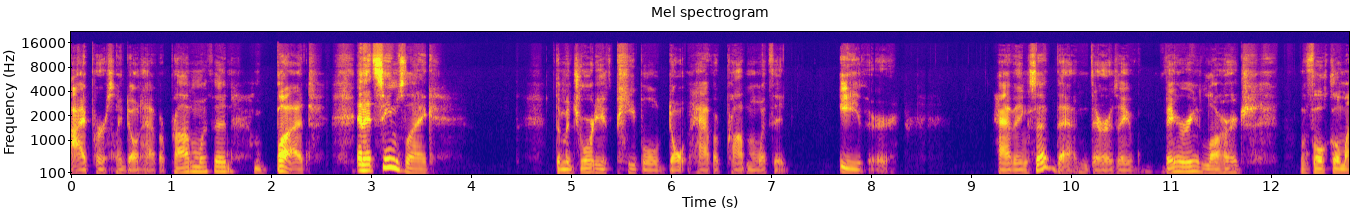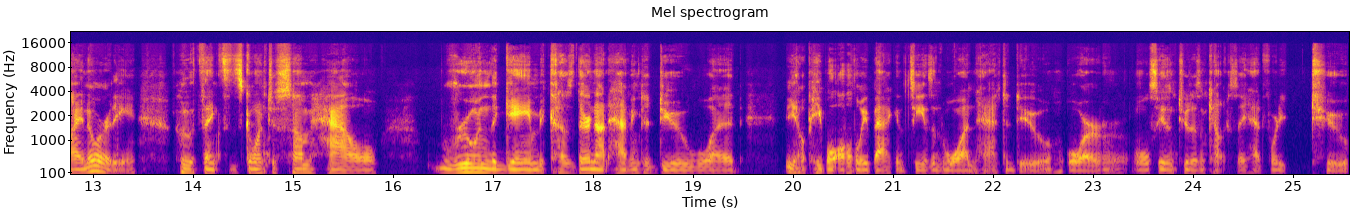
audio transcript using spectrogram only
I personally don't have a problem with it, but and it seems like the majority of people don't have a problem with it either. Having said that, there is a very large vocal minority who thinks it's going to somehow ruin the game because they're not having to do what you know people all the way back in season one had to do or well season two doesn't count because they had 42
